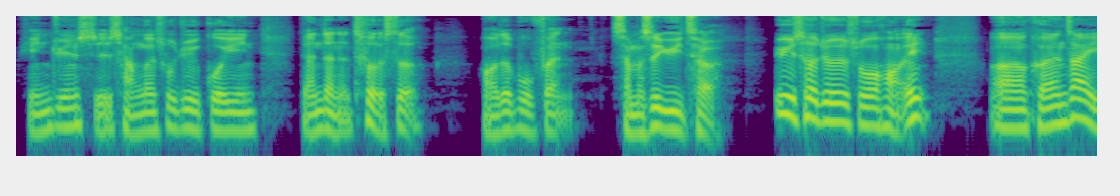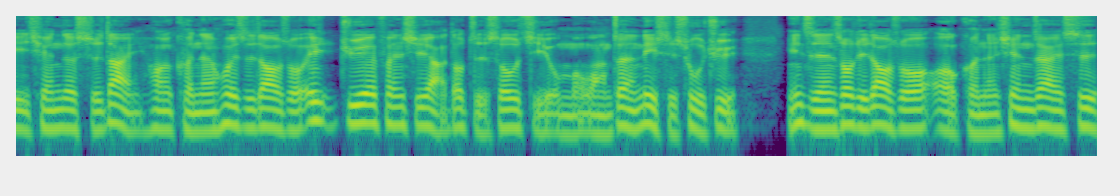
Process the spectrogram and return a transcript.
平均时长跟数据归因等等的特色。哦，这部分。什么是预测？预测就是说，哈，诶，呃，可能在以前的时代，哈，可能会知道说，诶，GA 分析啊，都只收集我们网站历史数据，你只能收集到说，哦，可能现在是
